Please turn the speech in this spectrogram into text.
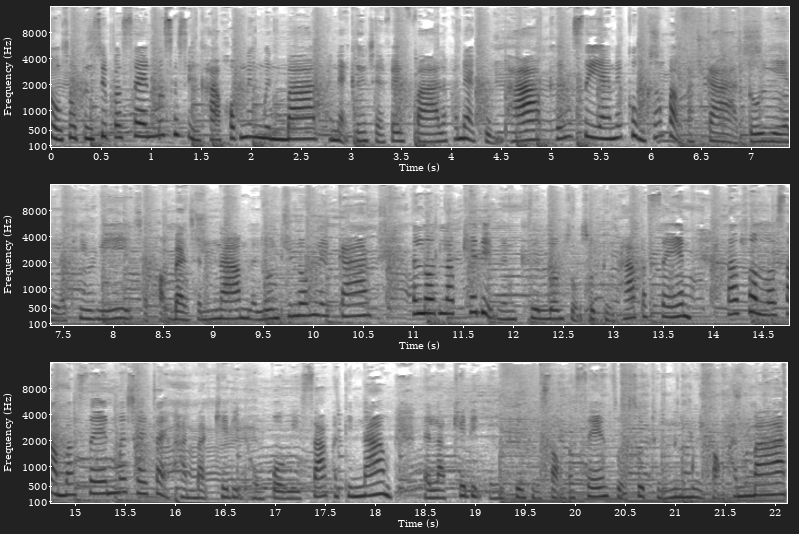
สูงสุดถึง 10%เมื่อซื้อสินค้าครบ10,000บาทแผนกเครื่องใช้ไฟฟ้า และแผนกกลุ่มภาพ เครื่องเสียงในกลุ่มเครื่องปรับอากาศตู้เย็นและทีวี เฉพาะแบรนด์ชั้นนำและรุ่นที่ร่วมรายการ และลดรับเครดิตเงินคืนรวมสูงสุดถึง 5%รับส่วนลด 3%เมื่อใช้จ่ายผ่านบัตรเครดิตโฮมโปรวีซ่าแพลตินัมและรับเครดิตเงินคืนถึง 2%สูงสุดถึง 12,000 บาท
